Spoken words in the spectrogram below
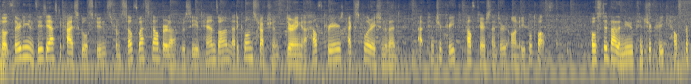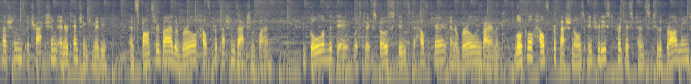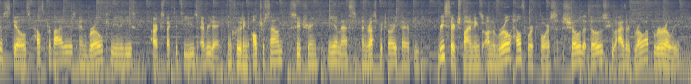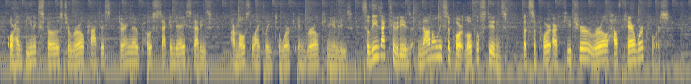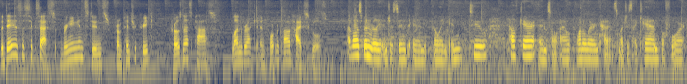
About 30 enthusiastic high school students from southwest Alberta received hands-on medical instruction during a Health Careers Exploration event at Pincher Creek Healthcare Centre on April 12th. Hosted by the new Pincher Creek Health Professions Attraction and Retention Committee and sponsored by the Rural Health Professions Action Plan, the goal of the day was to expose students to healthcare in a rural environment. Local health professionals introduced participants to the broad range of skills health providers in rural communities are expected to use every day, including ultrasound, suturing, EMS, and respiratory therapy. Research findings on the rural health workforce show that those who either grow up rurally or have been exposed to rural practice during their post-secondary studies are most likely to work in rural communities. So these activities not only support local students, but support our future rural healthcare workforce. The day is a success, bringing in students from Pincher Creek, Crowsnest Pass, Lundbreck, and Fort Macleod High Schools. I've always been really interested in going into healthcare and so I want to learn kind of as much as I can before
